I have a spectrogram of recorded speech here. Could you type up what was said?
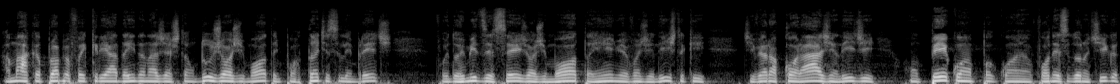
a marca própria foi criada ainda na gestão do Jorge Mota, importante esse lembrete. Foi em 2016, Jorge Mota, Enio Evangelista, que tiveram a coragem ali de romper com a, com a fornecedora antiga,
